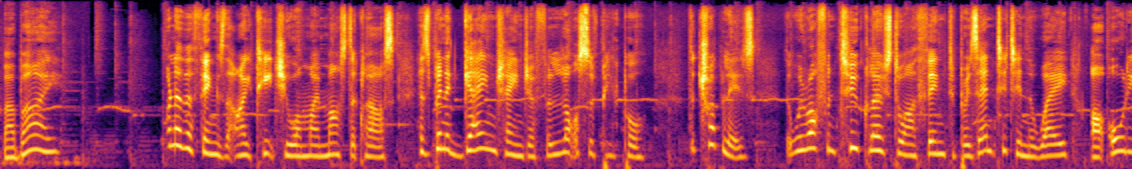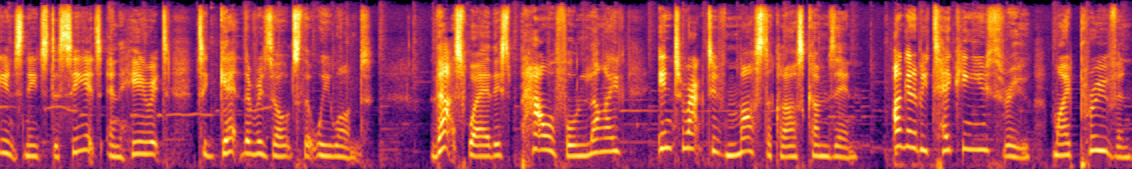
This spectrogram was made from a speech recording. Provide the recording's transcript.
Bye bye. One of the things that I teach you on my masterclass has been a game changer for lots of people. The trouble is that we're often too close to our thing to present it in the way our audience needs to see it and hear it to get the results that we want. That's where this powerful live interactive masterclass comes in. I'm going to be taking you through my proven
